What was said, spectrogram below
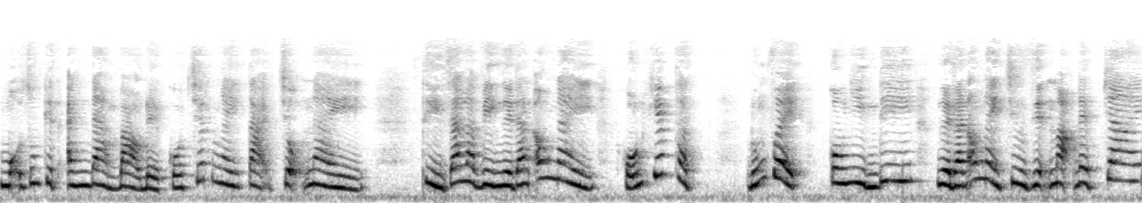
mộ dung kiệt anh đảm bảo để cô chết ngay tại chỗ này. Thì ra là vì người đàn ông này, khốn khiếp thật. Đúng vậy, cô nhìn đi, người đàn ông này trừ diện mạo đẹp trai,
